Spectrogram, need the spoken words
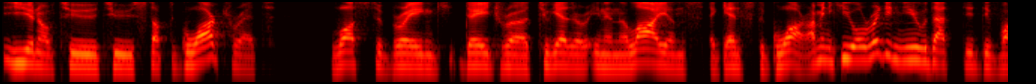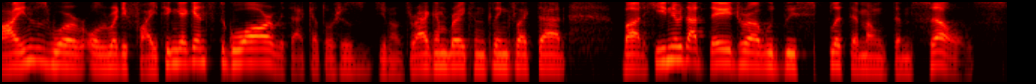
you know, to to stop the Guar threat was to bring Daedra together in an alliance against the Guar. I mean, he already knew that the Divines were already fighting against the Guar with Akatosh's, you know, dragon breaks and things like that. But he knew that Daedra would be split among themselves.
